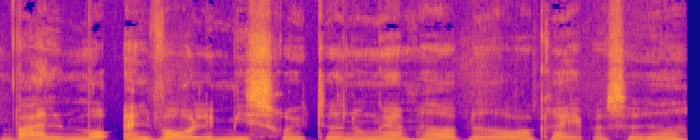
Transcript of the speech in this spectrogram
var alvorligt misrygtet, nogle af dem havde oplevet overgreb osv. Og,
